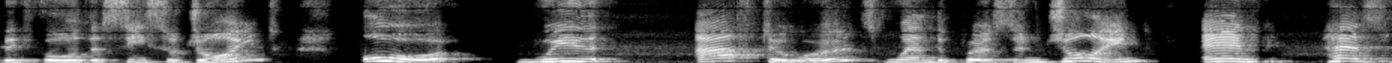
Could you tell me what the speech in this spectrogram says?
before the CISO joined or with afterwards when the person joined and has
